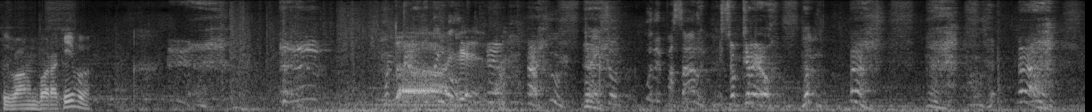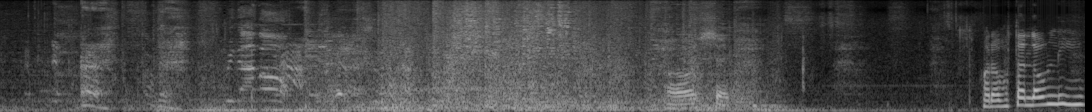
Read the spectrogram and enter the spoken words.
Pues van por aquí, pues. Grayson, puede pasar. Eso creo. ¡Cuidado! Oh shit. Ahora vos estás lonely.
